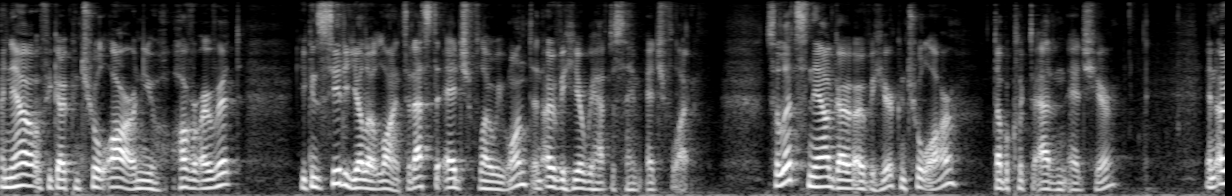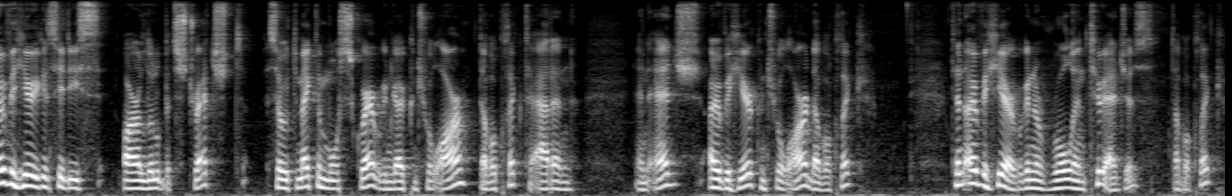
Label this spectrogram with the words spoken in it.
And now if you go Control R and you hover over it, you can see the yellow line. So that's the edge flow we want. And over here, we have the same edge flow. So let's now go over here, Control R, double click to add an edge here. And over here, you can see these are a little bit stretched. So to make them more square, we're gonna go Control R, double click to add in an edge. Over here, Control R, double click. Then over here, we're gonna roll in two edges, double click.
